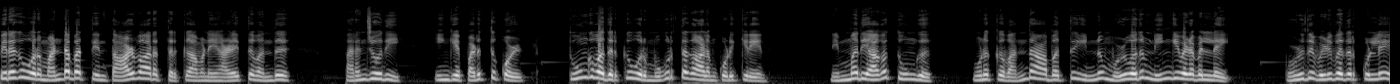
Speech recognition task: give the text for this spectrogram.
பிறகு ஒரு மண்டபத்தின் தாழ்வாரத்திற்கு அவனை அழைத்து வந்து பரஞ்சோதி இங்கே படுத்துக்கொள். தூங்குவதற்கு ஒரு முகூர்த்த காலம் கொடுக்கிறேன். நிம்மதியாக தூங்கு. உனக்கு வந்த ஆபத்து இன்னும் முழுவதும் நீங்கிவிடவில்லை. பொழுது விழுவதற்குள்ளே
